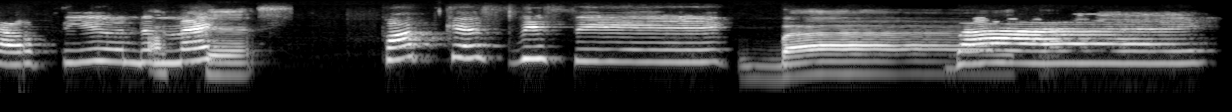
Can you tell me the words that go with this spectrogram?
I'll see you in the Oke. next podcast bisik. Bye. Bye.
